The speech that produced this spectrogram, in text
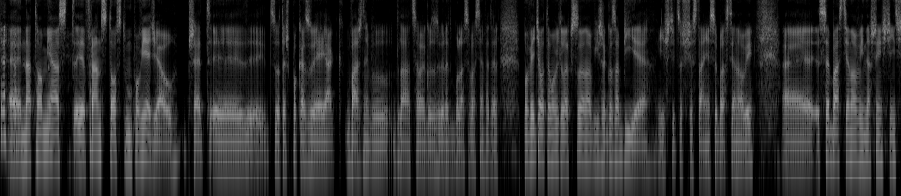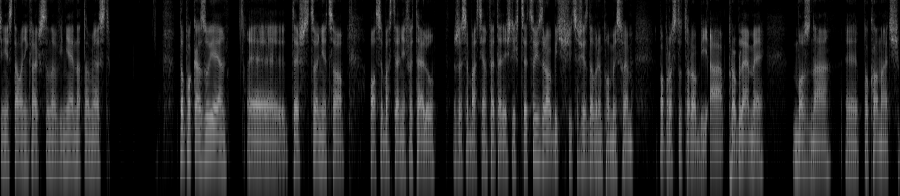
E, natomiast e, Franz Tost mu powiedział przed, co też pokazuje, jak ważny był dla całego Red Bulla Sebastian Vettel, powiedział Tomowi Clarksonowi, że go zabije, jeśli coś się stanie Sebastianowi. Sebastianowi na szczęście nic się nie stało, ani Clarksonowi nie, natomiast to pokazuje e, też co nieco o Sebastianie Fetelu, że Sebastian Fetel, jeśli chce coś zrobić, jeśli coś jest dobrym pomysłem, po prostu to robi, a problemy można e, pokonać,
